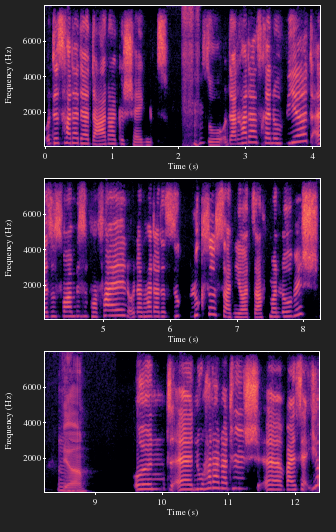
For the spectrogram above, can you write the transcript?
und das hat er der Dana geschenkt. So und dann hat er es renoviert. Also es war ein bisschen verfallen und dann hat er das Lu- Luxus saniert, sagt man logisch. Ja. Und äh, nun hat er natürlich, äh, weil es ja ihr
